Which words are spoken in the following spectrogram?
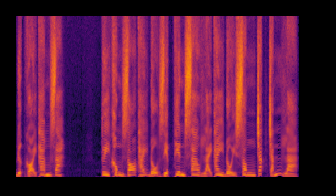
được gọi tham gia. Tuy không rõ thái độ Diệp Thiên sao lại thay đổi xong chắc chắn là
